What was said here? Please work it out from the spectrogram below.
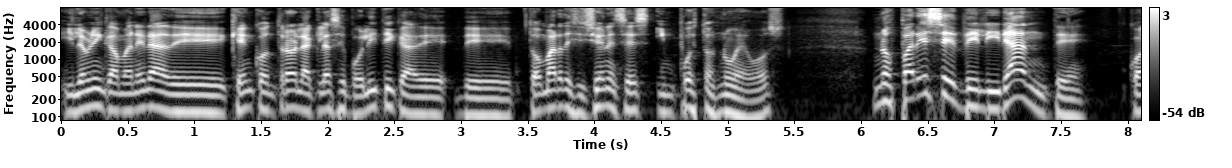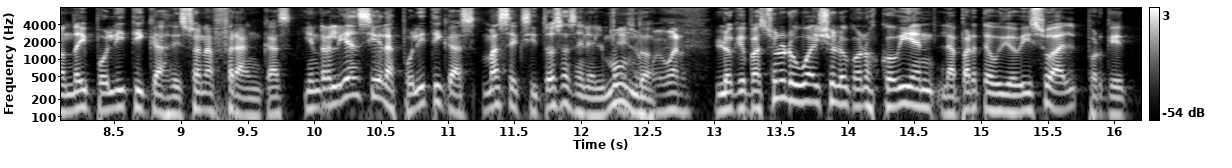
y la única manera de que ha encontrado la clase política de, de tomar decisiones es impuestos nuevos, nos parece delirante cuando hay políticas de zonas francas y en realidad han sido las políticas más exitosas en el mundo. Lo que pasó en Uruguay yo lo conozco bien, la parte audiovisual, porque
